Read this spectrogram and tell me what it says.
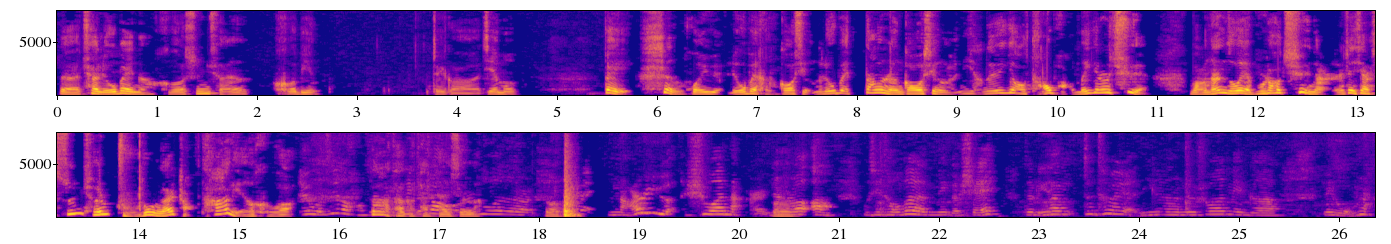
呃，劝刘备呢和孙权合兵。这个结盟，备甚欢悦，刘备很高兴。那刘备当然高兴了。你想，他要逃跑没地儿去，往南走也不知道去哪儿呢。这下孙权主动来找他联合，哎，那他可太开心了。嗯哪儿远说哪儿，就嗯说啊，我去投奔那个谁，就离他们就特别远的地方，就说那个那个我们俩的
